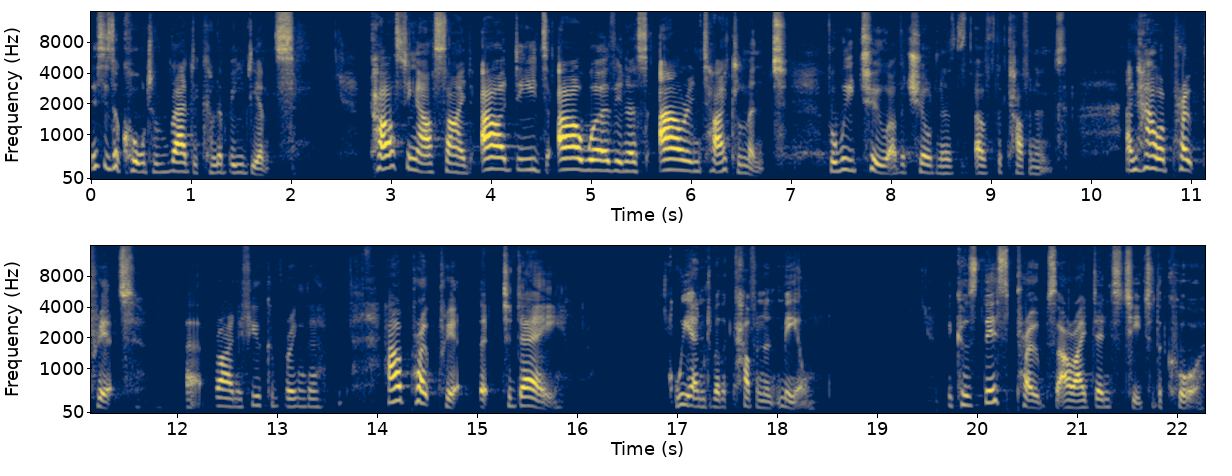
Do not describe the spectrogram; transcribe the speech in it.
This is a call to radical obedience casting aside our deeds, our worthiness, our entitlement, for we too are the children of, of the covenant. And how appropriate, uh, Brian, if you could bring the, how appropriate that today we end with a covenant meal. Because this probes our identity to the core.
